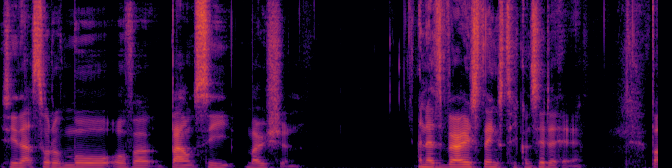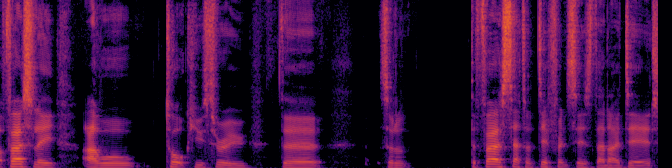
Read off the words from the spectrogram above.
You see, that's sort of more of a bouncy motion. And there's various things to consider here. But firstly, I will talk you through the sort of the first set of differences that I did,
